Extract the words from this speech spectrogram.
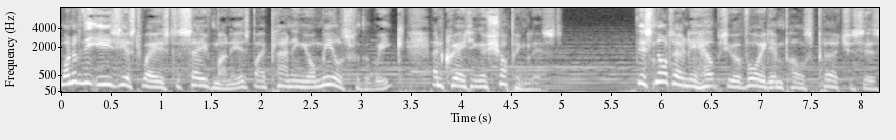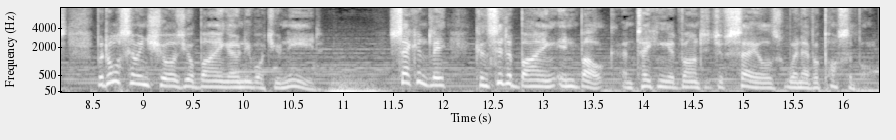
One of the easiest ways to save money is by planning your meals for the week and creating a shopping list. This not only helps you avoid impulse purchases, but also ensures you're buying only what you need. Secondly, consider buying in bulk and taking advantage of sales whenever possible.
